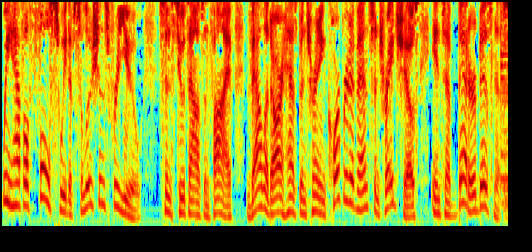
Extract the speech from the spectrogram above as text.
we have a full suite of solutions for you. Since 2005, Validar has been turning corporate events and trade shows into better business.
